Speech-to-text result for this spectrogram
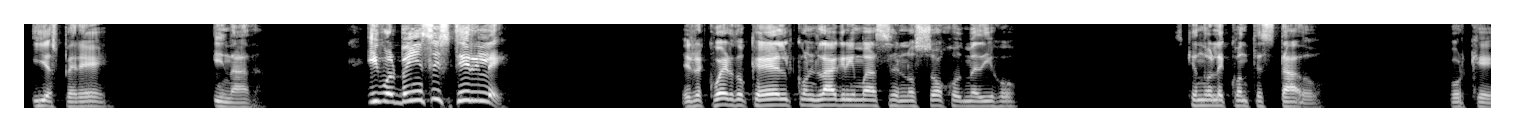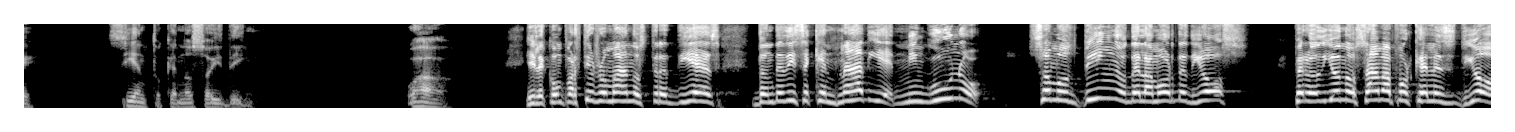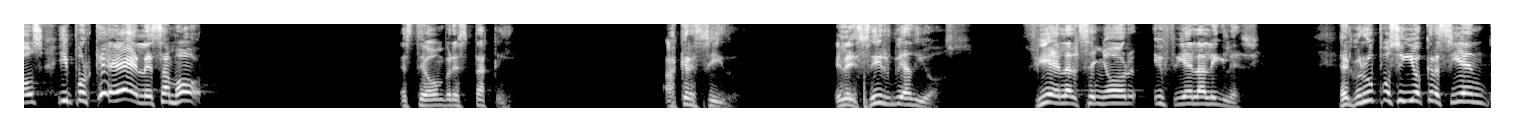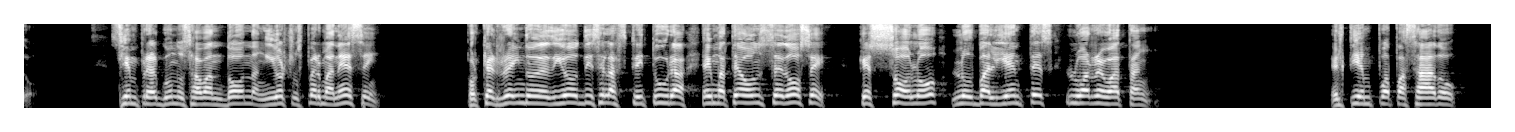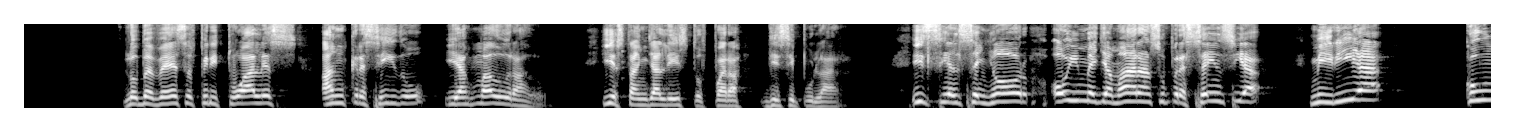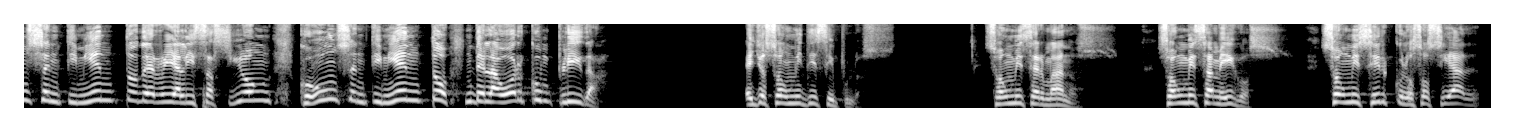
y esperé, y nada. Y volví a insistirle. Y recuerdo que él con lágrimas en los ojos me dijo, es que no le he contestado porque siento que no soy digno. Wow. Y le compartí Romanos 3:10, donde dice que nadie, ninguno, somos dignos del amor de Dios. Pero Dios nos ama porque Él es Dios y porque Él es amor. Este hombre está aquí, ha crecido y le sirve a Dios, fiel al Señor y fiel a la iglesia. El grupo siguió creciendo. Siempre algunos abandonan y otros permanecen. Porque el reino de Dios, dice la escritura en Mateo 11, 12, que solo los valientes lo arrebatan. El tiempo ha pasado, los bebés espirituales han crecido y han madurado y están ya listos para discipular. Y si el Señor hoy me llamara a su presencia, me iría con un sentimiento de realización, con un sentimiento de labor cumplida. Ellos son mis discípulos, son mis hermanos, son mis amigos, son mi círculo social.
